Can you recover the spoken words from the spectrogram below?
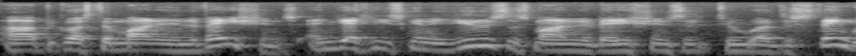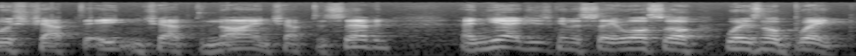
uh, because they're modern innovations, and yet he's going to use those modern innovations to, to uh, distinguish chapter eight and chapter nine, chapter seven, and yet he's going to say also, well, there's no break.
